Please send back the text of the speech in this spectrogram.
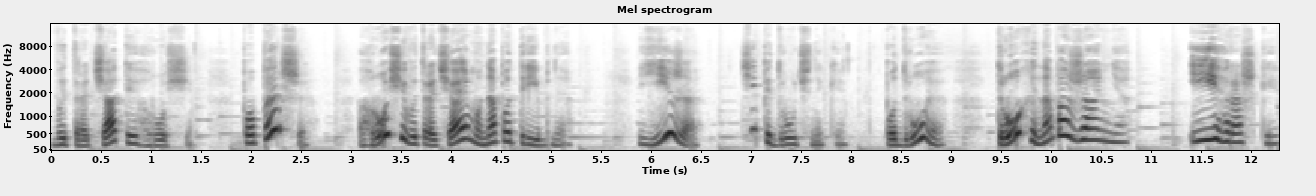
витрачати гроші? По-перше, гроші витрачаємо на потрібне їжа чи підручники. По-друге, трохи на бажання, іграшки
